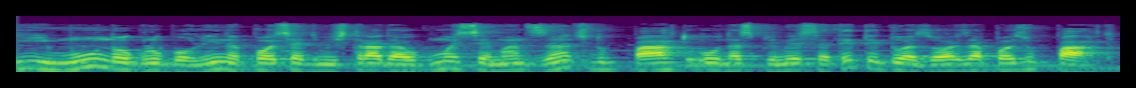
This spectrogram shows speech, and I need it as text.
imunoglobulina pode ser administrada algumas semanas antes do parto ou nas primeiras 72 horas após o parto,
